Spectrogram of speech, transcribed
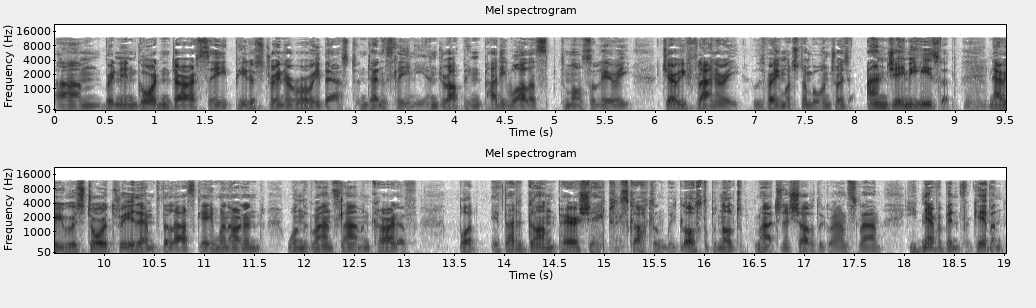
um, bringing in Gordon D'Arcy, Peter Stringer, Rory Best, and Denis Leamy, and dropping Paddy Wallace, Tomás O'Leary, Jerry Flannery, who's very much number one choice, and Jamie Heaslip. Mm-hmm. Now, he restored three of them for the last game when Ireland won the Grand Slam in Cardiff. But if that had gone pear shaped in Scotland, we'd lost the penultimate match in a shot at the Grand Slam, he'd never been forgiven.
